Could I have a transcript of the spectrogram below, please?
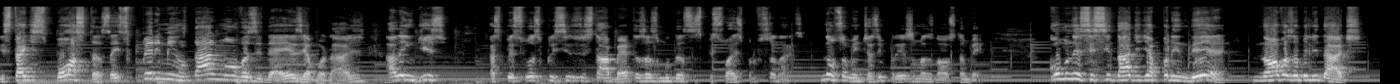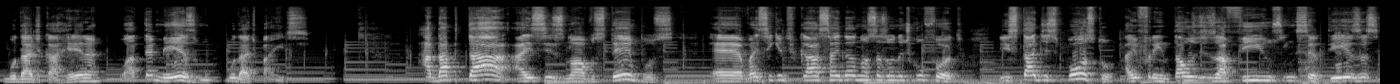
estar dispostas a experimentar novas ideias e abordagens. Além disso, as pessoas precisam estar abertas às mudanças pessoais e profissionais. Não somente as empresas, mas nós também. Como necessidade de aprender novas habilidades, mudar de carreira ou até mesmo mudar de país. Adaptar a esses novos tempos é, vai significar sair da nossa zona de conforto e estar disposto a enfrentar os desafios e incertezas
